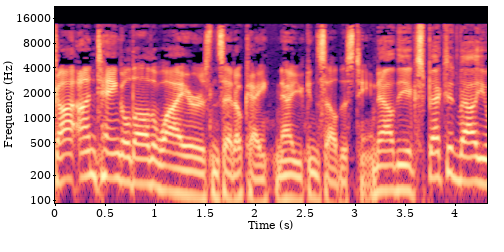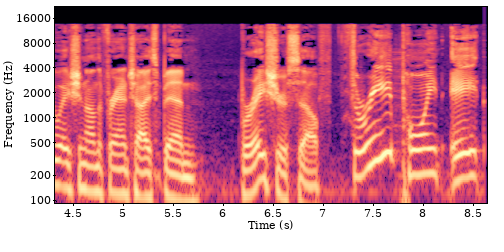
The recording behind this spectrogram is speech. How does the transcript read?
got untangled all the wires and said, okay, now you can sell this team. Now, the expected valuation on the franchise spin, brace yourself, $3.8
